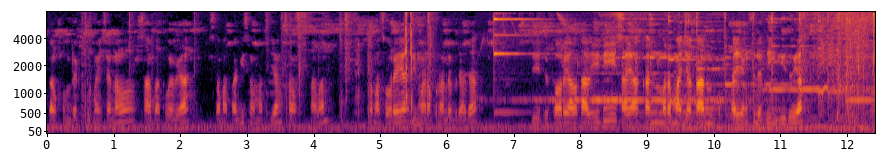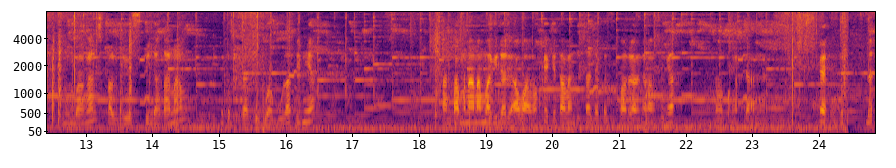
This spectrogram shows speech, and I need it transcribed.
welcome back to my channel sahabat WWA Selamat pagi, selamat siang, selamat malam, selamat sore ya di mana pun anda berada. Di tutorial kali ini saya akan meremajakan pepaya yang sudah tinggi itu ya. Penumbangan sekaligus pindah tanam untuk berganti buah bulat ini ya. Tanpa menanam lagi dari awal. Oke kita lanjut saja ke tutorialnya langsung ya Ke pengerjaannya. Oke Dah.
